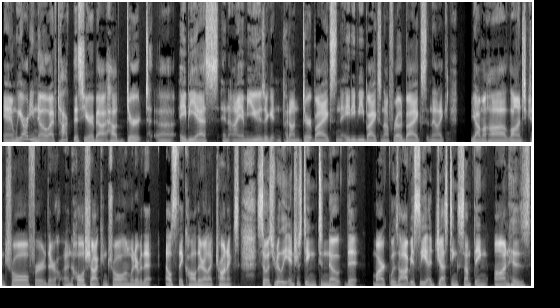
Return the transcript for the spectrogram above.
And we already know, I've talked this year about how dirt, uh, ABS, and IMUs are getting put on dirt bikes and ADV bikes and off road bikes. And they're like Yamaha launch control for their and whole shot control and whatever that else they call their electronics. So it's really interesting to note that Marc was obviously adjusting something on his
